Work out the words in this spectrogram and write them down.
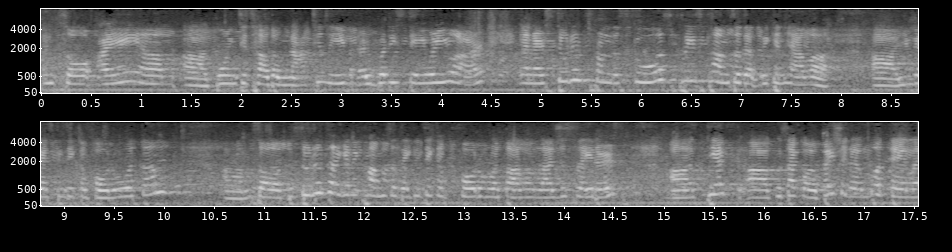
And so I am uh, going to tell them not to leave. Everybody stay where you are. And our students from the schools, please come so that we can have a, uh, you guys can take a photo with them. Um, so the students are going to come so they can take a photo with all the legislators. Uh, tiếc kusako paishere mpote la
